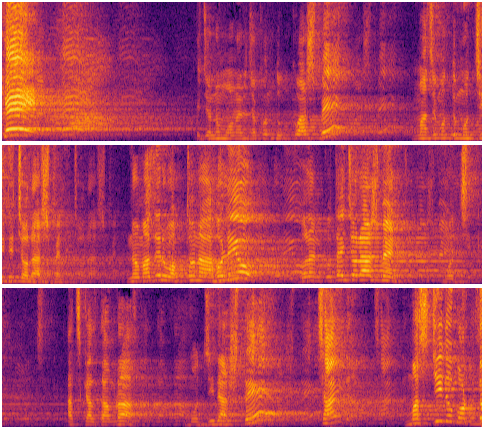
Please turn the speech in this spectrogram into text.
কে? এই জন্য মনের যখন দুঃখ আসবে, মাঝে মধ্যে মসজিদে চলে আসবেন। নামাজের ওয়াক্ত না হলেও বলেন, কোথায় চলে আসবেন? মসজিদে। আজকাল তো আমরা মসজিদে আসতে চাই না। মসজিদও বড্ড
